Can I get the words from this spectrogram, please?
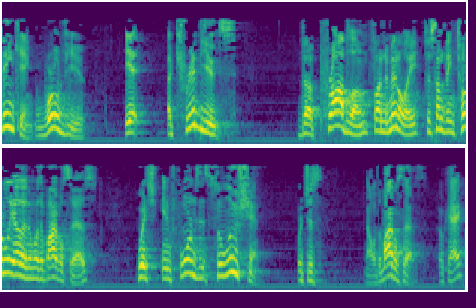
thinking, worldview, it attributes the problem fundamentally to something totally other than what the Bible says, which informs its solution, which is not what the Bible says. Okay?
